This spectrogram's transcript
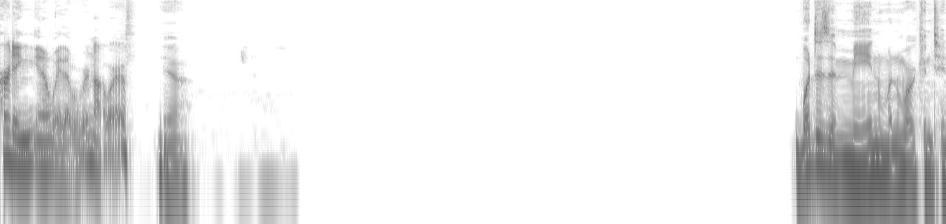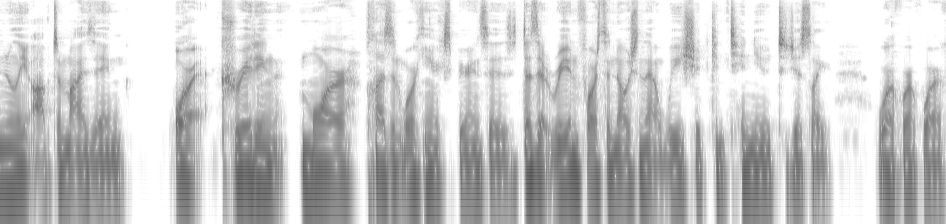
hurting in a way that we're not aware of? Yeah. What does it mean when we're continually optimizing or creating more pleasant working experiences? Does it reinforce the notion that we should continue to just like work, work, work?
